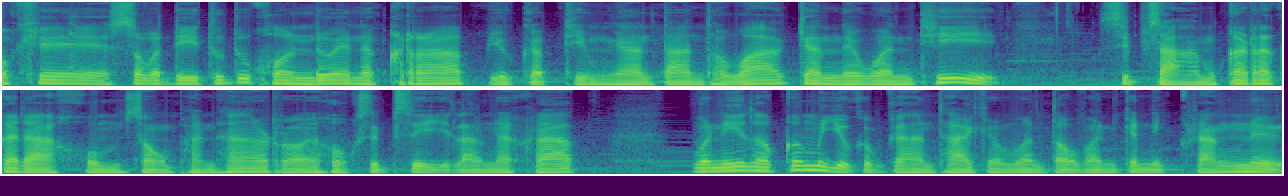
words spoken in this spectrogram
โอเค สวัสดีทุกๆ คนด้วยนะครับ อยู่กับทีมงานตาลทวะกันในวันที่ 13 กรกฎาคม 2564 แล้วนะครับ วันนี้เราก็มาอยู่กับการทายกันวันต่อวันกันอีกครั้งหนึ่ง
